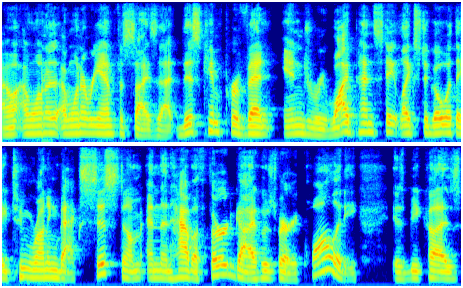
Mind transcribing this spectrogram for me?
I want to I want to reemphasize that this can prevent injury. Why Penn State likes to go with a two running back system and then have a third guy who's very quality is because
